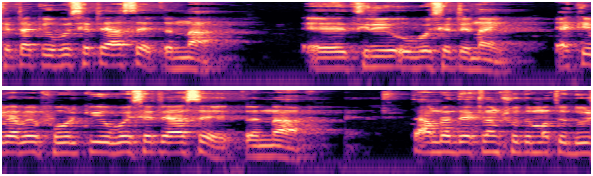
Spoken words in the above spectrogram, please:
সেটা কি উভয় সেটে আছে? না। থ্রি উভয় সেটে নাই। একইভাবে ফোর কি উভয় সেটে আছে? না। তা আমরা দেখলাম শুধুমাত্র দুই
